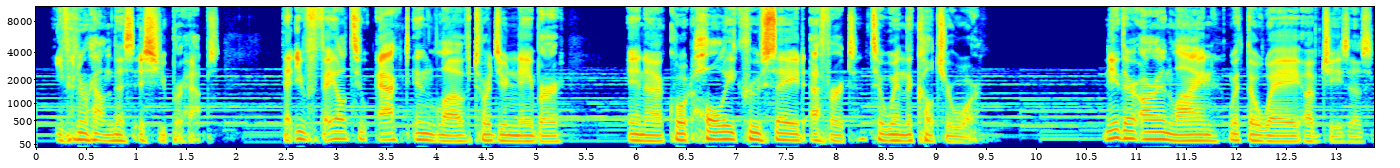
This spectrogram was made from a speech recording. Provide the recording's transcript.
even around this issue perhaps, that you failed to act in love towards your neighbor in a quote holy crusade effort to win the culture war. Neither are in line with the way of Jesus.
